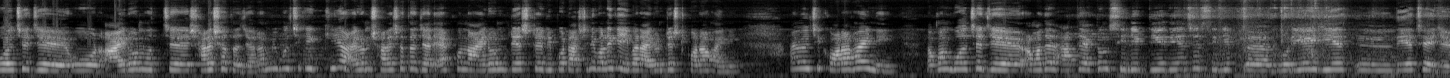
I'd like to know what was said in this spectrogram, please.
বলছে যে ওর আয়রন হচ্ছে সাড়ে সাত হাজার। আমি বলছি কি, কী আয়রন সাড়ে সাত হাজার? এখন আয়রন টেস্টের রিপোর্ট আসেনি বলে কি এবার আয়রন টেস্ট করা হয়নি? আমি বলছি, করা হয়নি। তখন বলছে যে আমাদের হাতে একদম স্লিপ দিয়ে দিয়েছে স্লিপ ধরিয়েই দিয়ে দিয়েছে এই যে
